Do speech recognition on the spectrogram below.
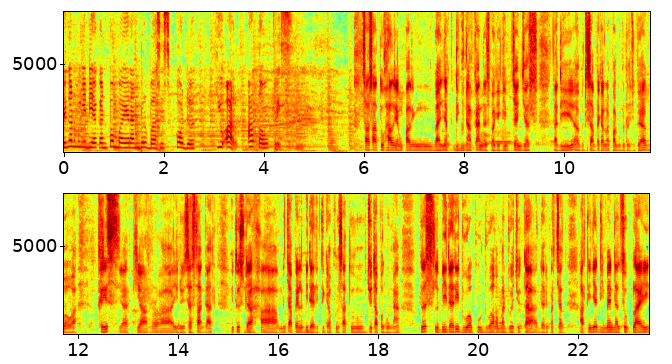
dengan menyediakan pembayaran berbasis kode QR atau KRIS. Salah satu hal yang paling banyak digunakan dan sebagai game changers tadi uh, disampaikan oleh Pak Gubernur juga bahwa KRIS ya QR uh, Indonesia Standar itu sudah uh, mencapai lebih dari 31 juta pengguna plus lebih dari 22,2 juta dari merchant. Artinya demand dan supply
